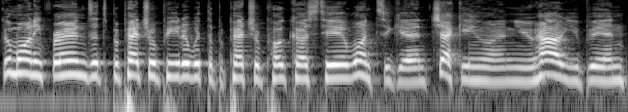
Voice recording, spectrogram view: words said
Good morning, friends. It's Perpetual Peter with the Perpetual Podcast here once again, checking on you. How you been?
